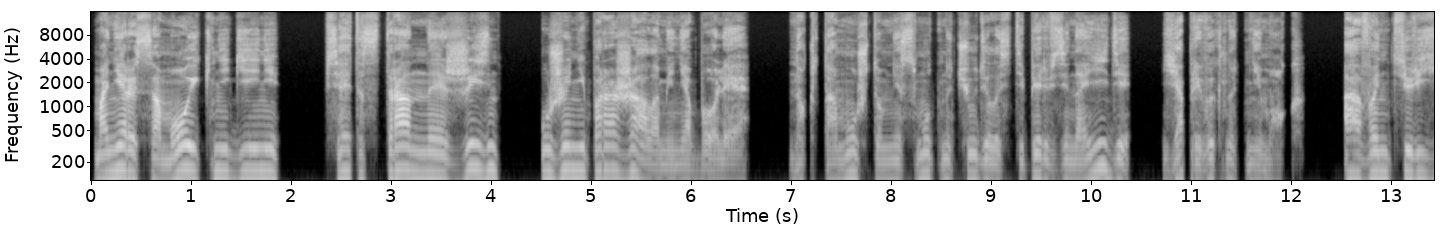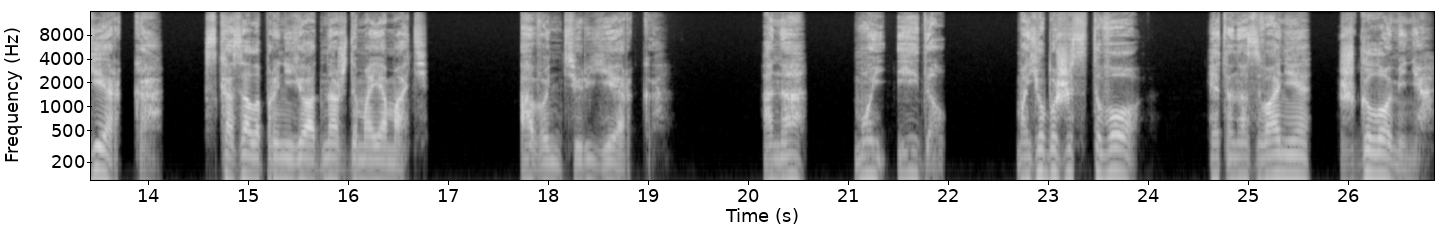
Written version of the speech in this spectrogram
манеры самой княгини, вся эта странная жизнь уже не поражало меня более. Но к тому, что мне смутно чудилось теперь в Зинаиде, я привыкнуть не мог. «Авантюрьерка», — сказала про нее однажды моя мать. «Авантюрьерка. Она мой идол, мое божество». Это название жгло меня.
